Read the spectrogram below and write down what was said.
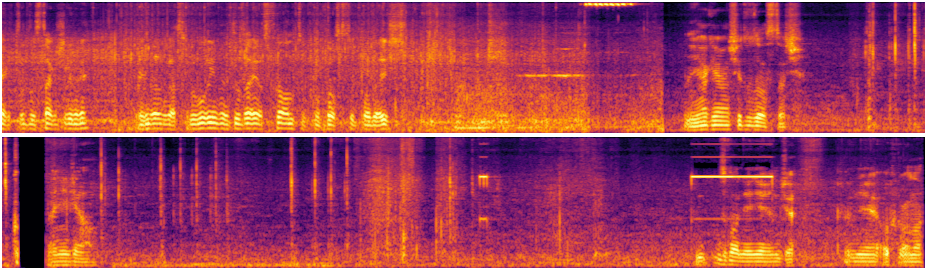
jak to dostarczymy. No dobra, spróbujmy tutaj od frontu po prostu podejść. No i jak ja mam się tu dostać? K***a, nie działa. Dzwonię, nie wiem gdzie. Pewnie ochrona.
